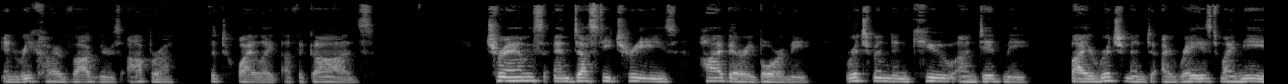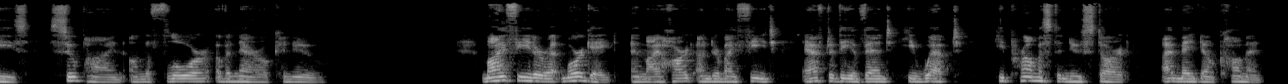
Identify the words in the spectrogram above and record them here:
in Richard Wagner's opera The Twilight of the Gods. Trams and dusty trees Highbury bore me, Richmond and Kew undid me. By Richmond I raised my knees, supine on the floor of a narrow canoe. My feet are at Moorgate, and my heart under my feet. After the event, he wept. He promised a new start. I made no comment.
